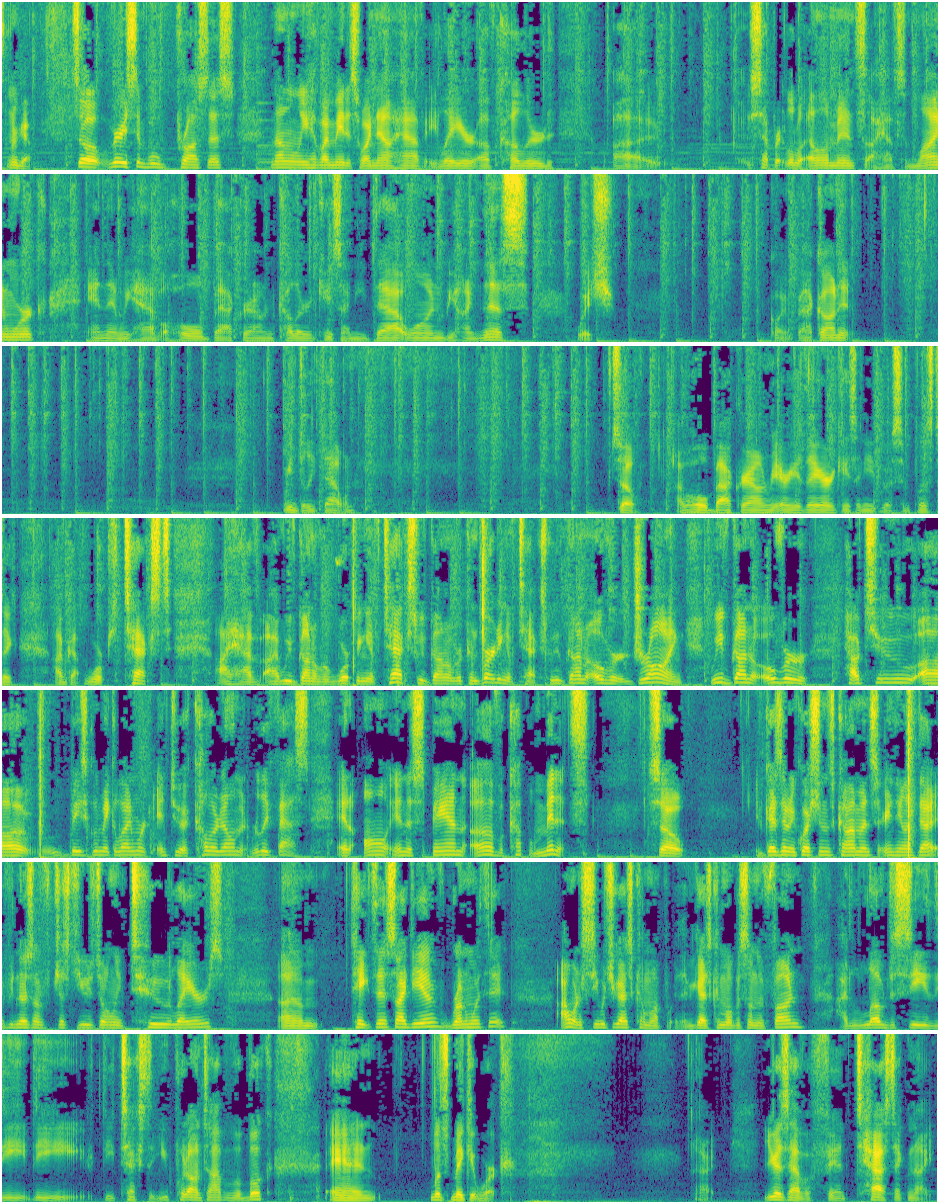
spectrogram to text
There we go. So, very simple process. Not only have I made it so I now have a layer of colored uh, separate little elements, I have some line work, and then we have a whole background color in case I need that one behind this, which, going back on it, we can delete that one. So, I have a whole background area there in case I need to go simplistic. I've got warped text. I have I, we've gone over warping of text. We've gone over converting of text. We've gone over drawing. We've gone over how to uh, basically make a line work into a colored element really fast, and all in the span of a couple minutes. So, if you guys have any questions, comments, or anything like that, if you notice I've just used only two layers, um, take this idea, run with it I want to see what you guys come up with. If you guys come up with something fun, I'd love to see the the the text that you put on top of a book, and let's make it work. All right, you guys have a fantastic night.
